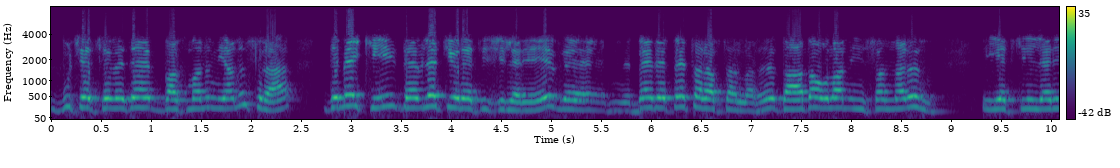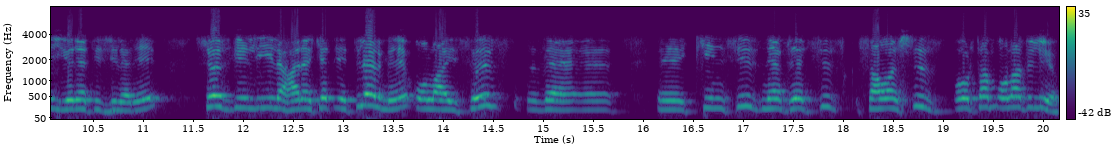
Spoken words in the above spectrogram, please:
Bu çerçevede bakmanın yanı sıra demek ki devlet yöneticileri ve BDP taraftarları, dağda olan insanların yetkilileri, yöneticileri söz birliğiyle hareket ettiler mi olaysız ve e, e, kinsiz, nefretsiz, savaşsız ortam olabiliyor.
